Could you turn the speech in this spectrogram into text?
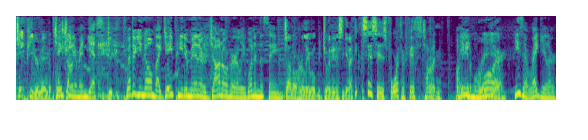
J. Peterman, of Jay course. John, Peterman, yes. Whether you know him by J. Peterman or John O'Hurley, one and the same. John O'Hurley will be joining us again. I think this is his fourth or fifth time on Maybe Animal more. Radio. He's a regular.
